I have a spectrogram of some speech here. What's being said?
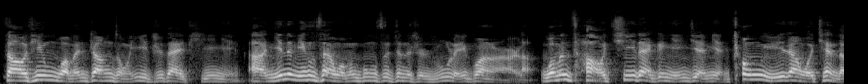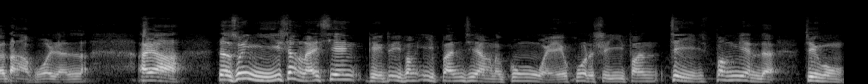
早听我们张总一直在提您啊，您的名字在我们公司真的是如雷贯耳了。我们早期待跟您见面，终于让我见到大活人了。哎呀！”那所以你一上来先给对方一番这样的恭维，或者是一番这一方面的这种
